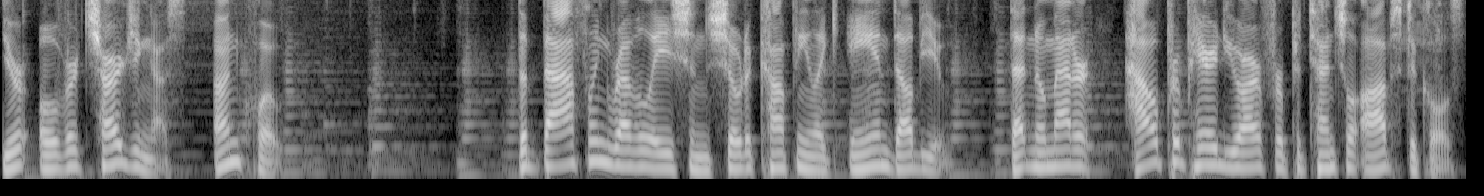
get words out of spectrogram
You're overcharging us. Unquote. The baffling revelation showed a company like A&W that no matter how prepared you are for potential obstacles,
